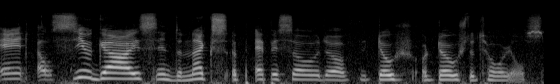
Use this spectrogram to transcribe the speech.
And I'll see you guys in the next episode of Doge or Doge tutorials.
